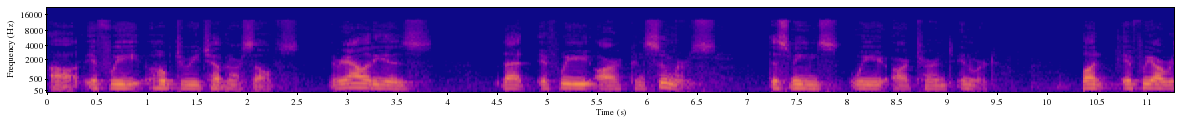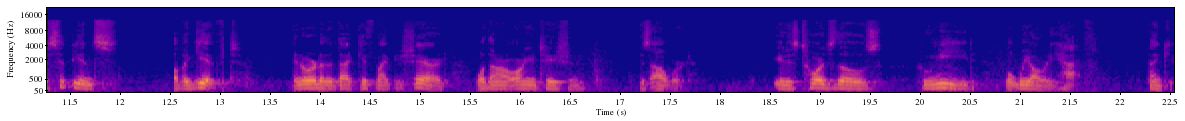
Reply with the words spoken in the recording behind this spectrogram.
uh, if we hope to reach heaven ourselves. The reality is that if we are consumers, this means we are turned inward. But if we are recipients of a gift, in order that that gift might be shared, well, then our orientation is outward. It is towards those who need what we already have. Thank you.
